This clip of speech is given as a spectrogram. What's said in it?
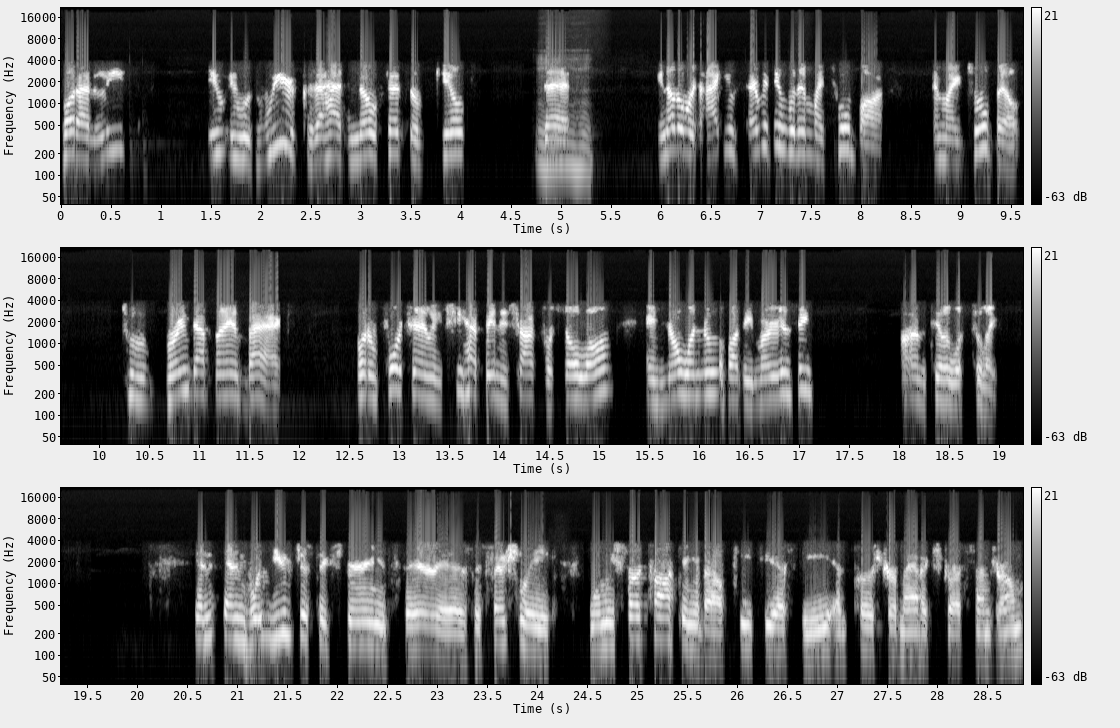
but at least it, it was weird because I had no sense of guilt. that- Mhm. In other words, I used everything within my toolbox and my tool belt to bring that man back. But unfortunately, she had been in shock for so long, and no one knew about the emergency until it was too late. And and what you've just experienced there is essentially when we start talking about PTSD and post traumatic stress syndrome,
